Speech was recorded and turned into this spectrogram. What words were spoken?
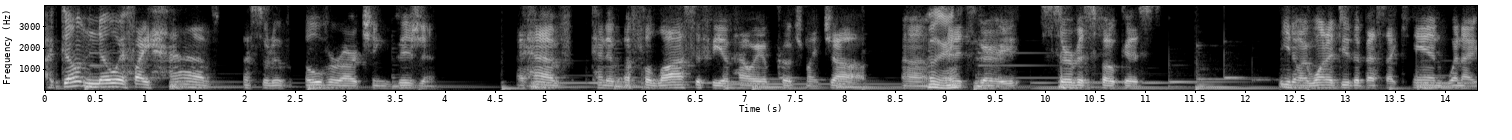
I don't know if I have a sort of overarching vision. I have kind of a philosophy of how I approach my job, um, okay. and it's very service focused. You know, I want to do the best I can when I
